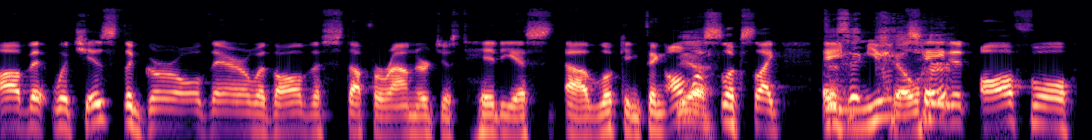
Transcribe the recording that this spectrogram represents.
of it, which is the girl there with all the stuff around her, just hideous uh, looking thing. Almost looks like Does a it kill her? mutated, awful.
